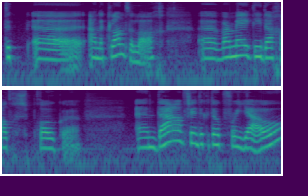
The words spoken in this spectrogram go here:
de, uh, aan de klanten lag. Uh, waarmee ik die dag had gesproken. En daarom vind ik het ook voor jou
